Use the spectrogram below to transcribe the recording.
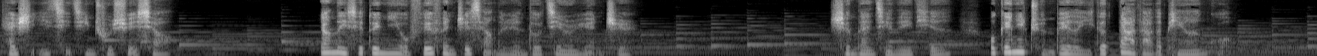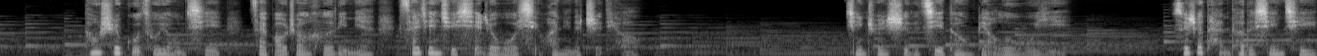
开始一起进出学校，让那些对你有非分之想的人都敬而远之。圣诞节那天，我给你准备了一个大大的平安果，同时鼓足勇气在包装盒里面塞进去写着“我喜欢你”的纸条。青春时的悸动表露无遗。随着忐忑的心情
